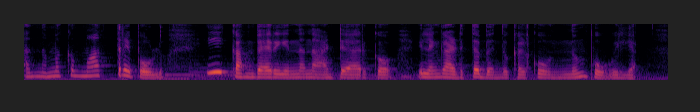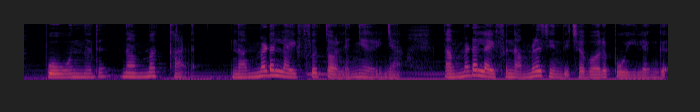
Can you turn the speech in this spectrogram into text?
അത് നമുക്ക് മാത്രമേ പോവുള്ളൂ. ഈ കമ്പയർ ചെയ്യുന്ന നാട്ടുകാർക്കോ ഇല്ലെങ്കിൽ അടുത്ത ബന്ധുക്കൾക്കോ ഒന്നും പോവില്ല. പോകുന്നത് നമുക്കാണ്. നമ്മുടെ ലൈഫ് തൊലഞ്ഞു കഴിഞ്ഞാൽ നമ്മുടെ ലൈഫ് നമ്മൾ ചിന്തിച്ച പോലെ പോയില്ലെങ്കിൽ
